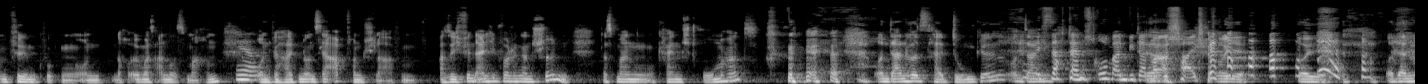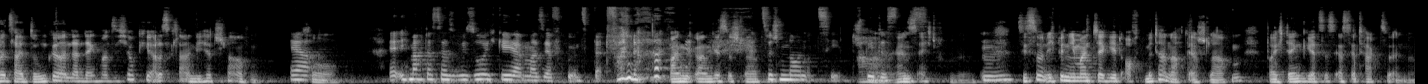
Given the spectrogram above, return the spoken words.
einen Film gucken und noch irgendwas anderes machen. Ja. Und wir halten uns ja ab von Schlafen. Also ich finde eigentlich die Vorstellung ganz schön, dass man keinen Strom hat und dann wird es halt dunkel und dann ich sag deinem Stromanbieter mal Bescheid. Oh je, oh je. Und dann wird es halt dunkel und dann denkt man sich, okay, alles klar, dann gehe ich jetzt schlafen. Ja. So. Ja, Ich mache das ja sowieso, ich gehe ja immer sehr früh ins Bett. Von daher Wann, wann gehst du schlafen? zwischen neun und zehn, Ah, ja, spätestens. das ist echt früh. Mhm. Siehst du, und ich bin jemand, der geht oft Mitternacht erst schlafen, weil ich denke, jetzt ist erst der Tag zu Ende.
